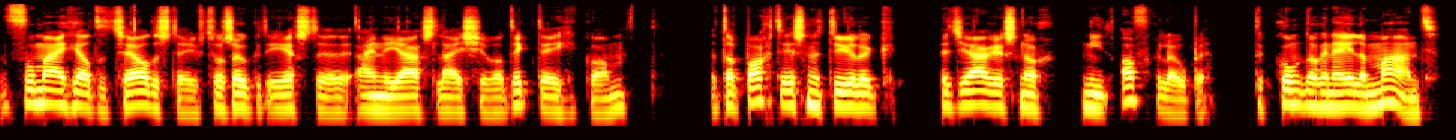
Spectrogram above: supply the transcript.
voor mij geldt hetzelfde, Steve. Het was ook het eerste eindejaarslijstje wat ik tegenkwam. Het aparte is natuurlijk, het jaar is nog niet afgelopen. Er komt nog een hele maand.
